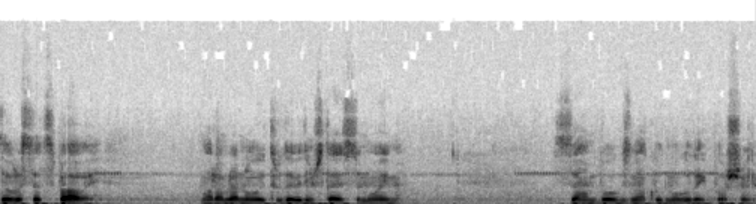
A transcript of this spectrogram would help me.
Dobro, sad spavaj. Moram rano ujutru da vidim šta je sa mojima. Sam Bog zna kud mogu da ih pošalju.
